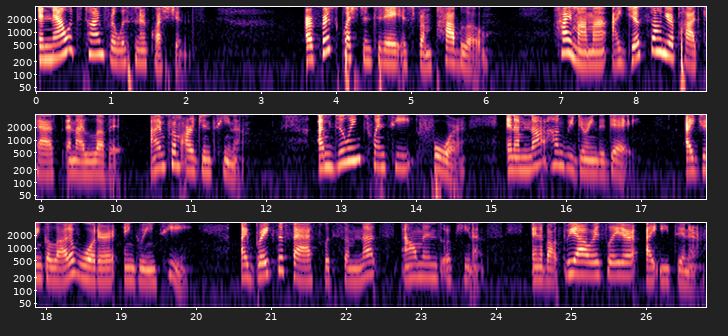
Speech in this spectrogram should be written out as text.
And now it's time for listener questions. Our first question today is from Pablo. Hi, Mama. I just found your podcast and I love it. I'm from Argentina. I'm doing 24 and I'm not hungry during the day. I drink a lot of water and green tea. I break the fast with some nuts, almonds, or peanuts, and about three hours later, I eat dinner.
